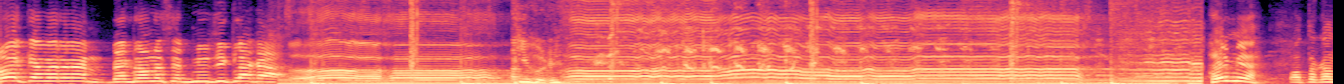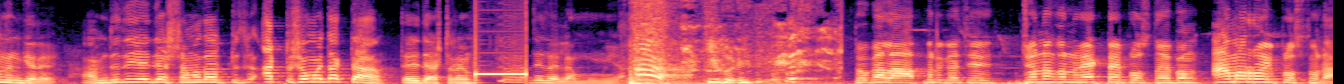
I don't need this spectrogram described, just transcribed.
ওই ক্যামেরাম্যান ব্যাকগ্রাউন্ডে সেট মিউজিক লাগা। হ্যাঁ মিয়া অত কান্দন গেরে আমি যদি এই দেশটা আমাদের একটু- একটু সময় থাকতাম তাই এই দেশটা আমি ফুটতে যাইলাম মিয়া তো গালা আপনার কাছে জনগণের একটাই প্রশ্ন এবং আমারও এই প্রশ্নটা।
